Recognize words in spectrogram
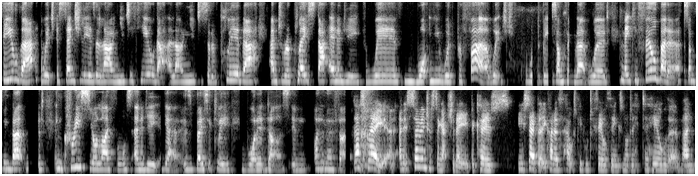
feel that, which essentially is allowing you to heal that, allowing you to sort of clear that and to replace that energy with what you would prefer, which would be something that would make you feel better, something that would increase your life force energy. Yeah is basically what it does in i don't know if that that's great. And, and it's so interesting actually because you said that it kind of helps people to feel things in order to heal them. And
